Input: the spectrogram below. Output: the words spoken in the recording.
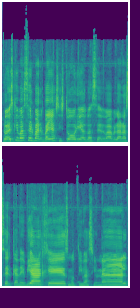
No, es que va a ser varias historias, va a, ser, va a hablar acerca de viajes, motivacional,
